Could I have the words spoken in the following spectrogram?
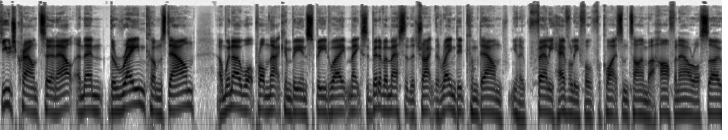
huge crowd turnout, and then the rain comes down, and we know what problem that can be in Speedway. It makes a bit of a mess at the track. The rain did come down, you know, fairly heavily for, for quite some time, about half an hour or so.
